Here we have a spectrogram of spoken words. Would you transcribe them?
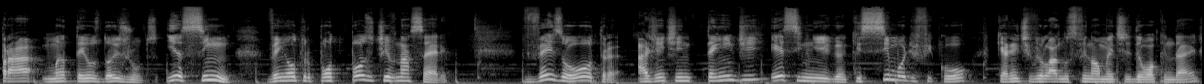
para manter os dois juntos. E assim vem outro ponto positivo na série. Vez ou outra, a gente entende esse Negan que se modificou, que a gente viu lá nos finalmente de The Walking Dead,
